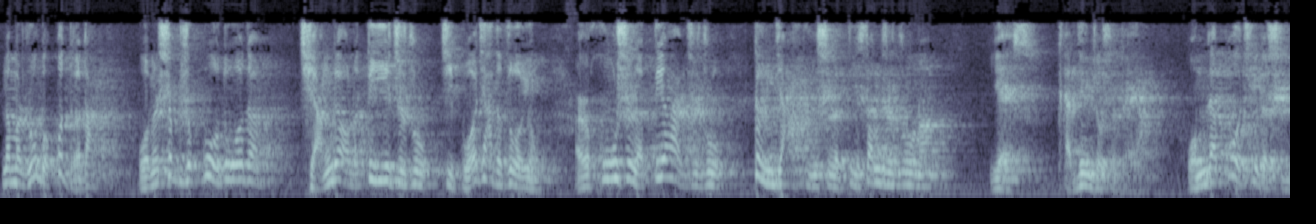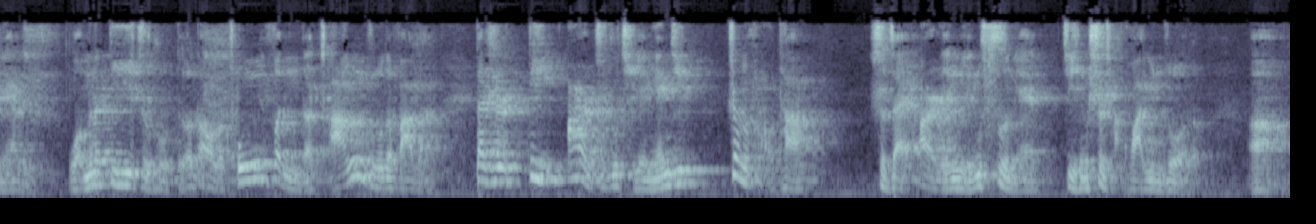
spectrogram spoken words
那么如果不得当，我们是不是过多的强调了第一支柱即国家的作用，而忽视了第二支柱，更加忽视了第三支柱呢？Yes，肯定就是这样。我们在过去的十年里。我们的第一支柱得到了充分的长足的发展，但是第二支柱企业年金正好它是在二零零四年进行市场化运作的，啊，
